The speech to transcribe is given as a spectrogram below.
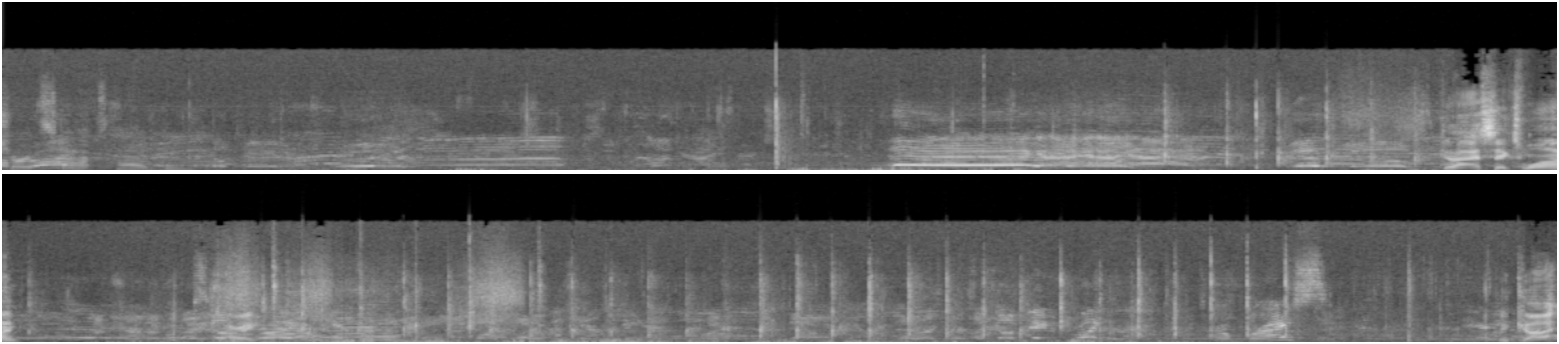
Scott's head. Good eye, 6-1. Sorry. Oh, Bryce. Good cut.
